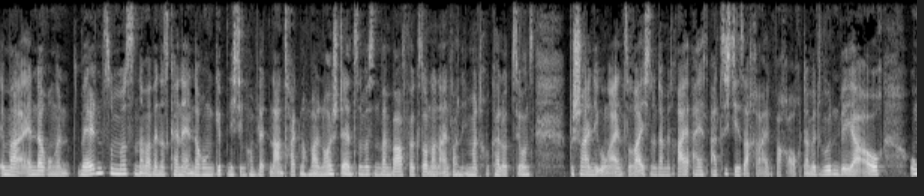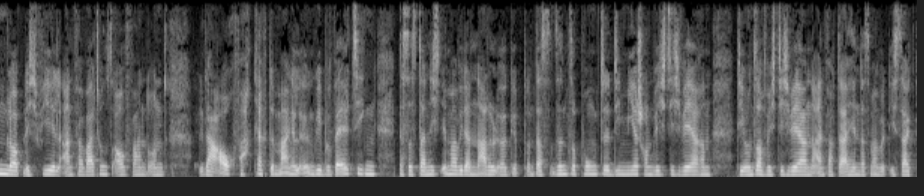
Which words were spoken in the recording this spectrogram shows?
immer Änderungen melden zu müssen, aber wenn es keine Änderungen gibt, nicht den kompletten Antrag nochmal neu stellen zu müssen beim BAföG, sondern einfach eine Immatrikulationsbescheinigung einzureichen und damit hat sich die Sache einfach auch. Damit würden wir ja auch unglaublich viel an Verwaltungsaufwand und da auch Fachkräftemangel irgendwie bewältigen, dass es dann nicht immer wieder ein Nadelöhr gibt. Und das sind so Punkte, die mir schon wichtig wären, die uns auch wichtig wären, einfach dahin, dass man wirklich sagt,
